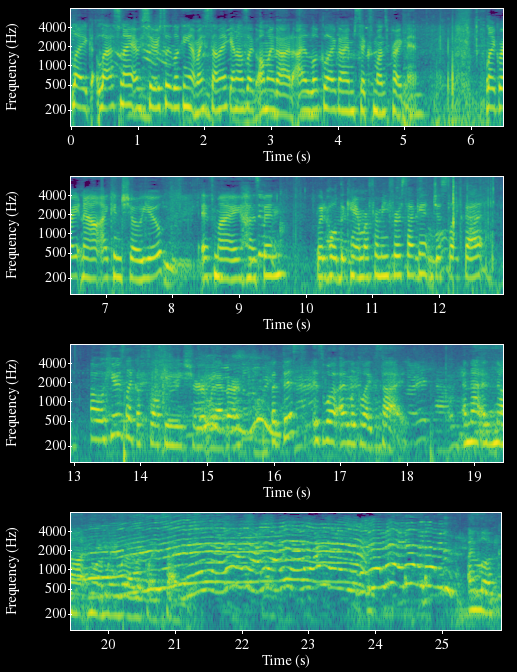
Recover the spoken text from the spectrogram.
Like last night I was seriously looking at my stomach and I was like oh my god I look like I'm six months pregnant. Like right now I can show you if my husband would hold the camera for me for a second just like that Oh, here's like a fluffy shirt, whatever. But this is what I look like side. And that is not normally what I look like side. I look.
